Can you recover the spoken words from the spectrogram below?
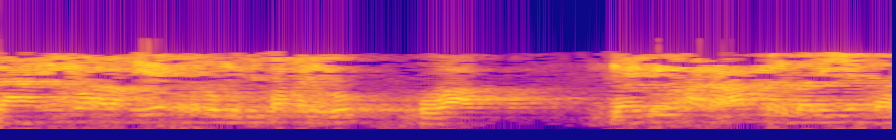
laa yi mu war a wax yëpp dafa mujj soppaliku waaw mooy ki nga xam ne amal bariyata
